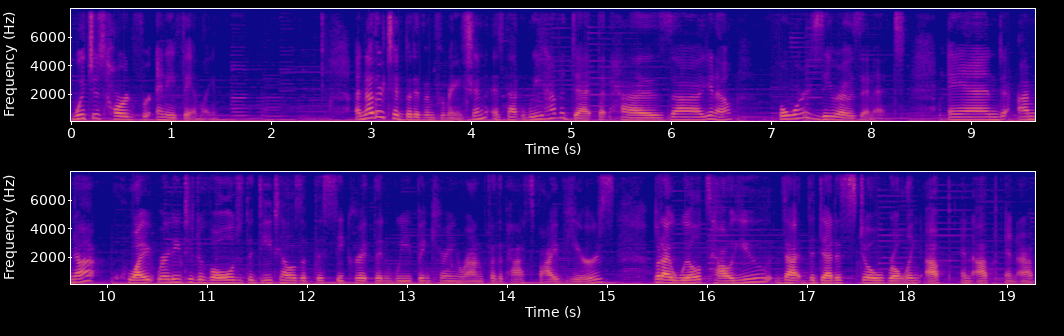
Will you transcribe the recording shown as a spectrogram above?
which is hard for any family. Another tidbit of information is that we have a debt that has, uh, you know, four zeros in it. And I'm not quite ready to divulge the details of this secret that we've been carrying around for the past five years, but I will tell you that the debt is still rolling up and up and up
